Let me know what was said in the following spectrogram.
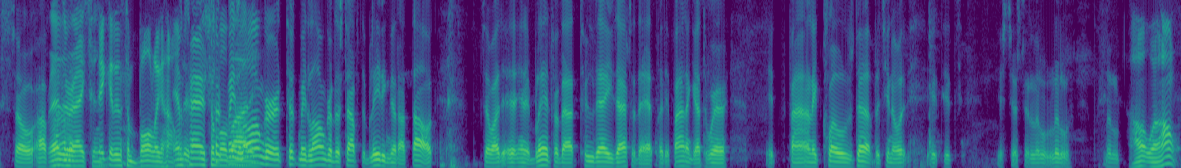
So uh, I finally- Resurrection. Stick it in some bowling hole. Im- It, it Imperishable took me body. longer. It took me longer to stop the bleeding than I thought. So I and it bled for about two days after that. But it finally got to where it finally closed up. But you know, it, it it's it's just a little little little. Oh well, all,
